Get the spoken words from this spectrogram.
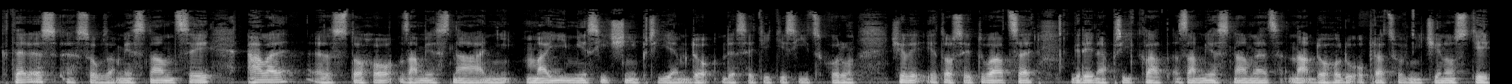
které jsou zaměstnanci, ale z toho zaměstnání mají měsíční příjem do 10 tisíc korun. Čili je to situace, kdy například zaměstnanec na dohodu o pracovní činnosti,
